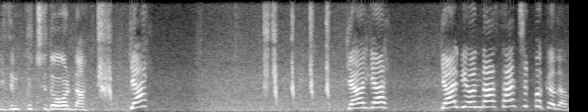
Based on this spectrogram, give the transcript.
Bizim kuçu da oradan. Gel. Gel gel. Gel bir önden sen çık bakalım.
